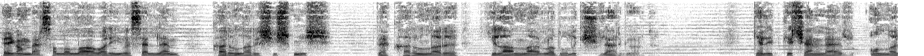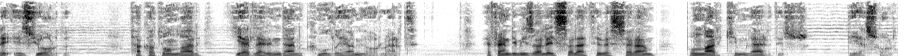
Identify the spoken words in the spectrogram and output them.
Peygamber sallallahu aleyhi ve sellem karınları şişmiş ve karınları yılanlarla dolu kişiler gördü. Gelip geçenler onları eziyordu. Fakat onlar yerlerinden kımıldayamıyorlardı. Efendimiz Aleyhisselatü Vesselam bunlar kimlerdir diye sordu.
